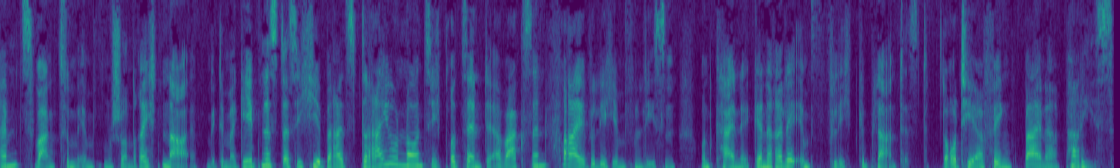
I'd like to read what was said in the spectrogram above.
einem Zwang zum Impfen schon recht nahe. Mit dem Ergebnis, dass sich hier bereits 93 Prozent der Erwachsenen freiwillig impfen ließen und keine generelle Impfpflicht geplant ist. Dorothea Fink-Beiner, Paris.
